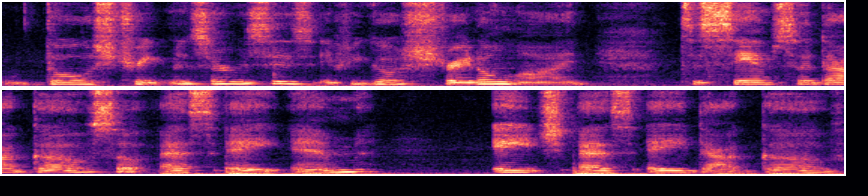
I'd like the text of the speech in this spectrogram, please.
those treatment services, if you go straight online to samhsa.gov, so S A M H S A.gov,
